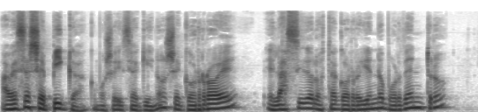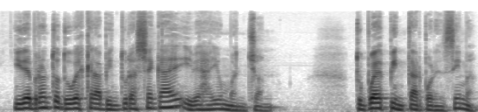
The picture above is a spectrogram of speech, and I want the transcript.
A veces se pica, como se dice aquí, ¿no? Se corroe el ácido lo está corroyendo por dentro y de pronto tú ves que la pintura se cae y ves ahí un manchón. Tú puedes pintar por encima.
